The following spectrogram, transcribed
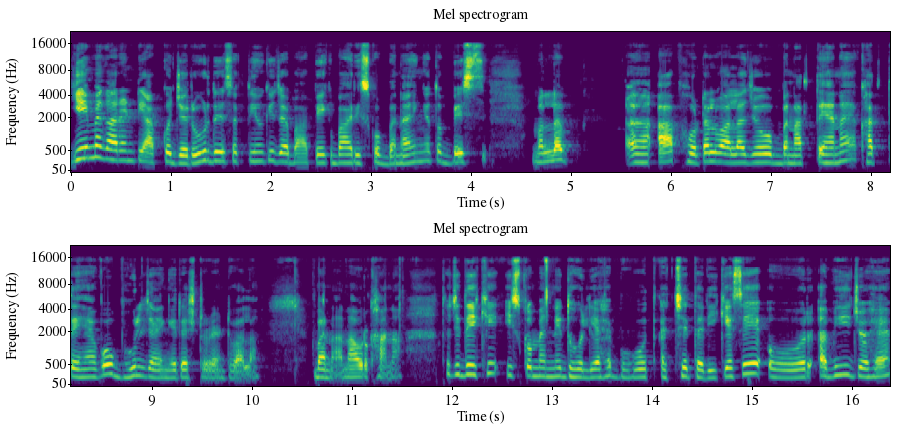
ये मैं गारंटी आपको ज़रूर दे सकती हूँ कि जब आप एक बार इसको बनाएँगे तो बेस मतलब आप होटल वाला जो बनाते हैं ना, खाते हैं, वो भूल जाएँगे रेस्टोरेंट वाला बनाना और खाना। तो जी देखिए, इसको मैंने धो लिया है बहुत अच्छे तरीके से और अभी जो है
